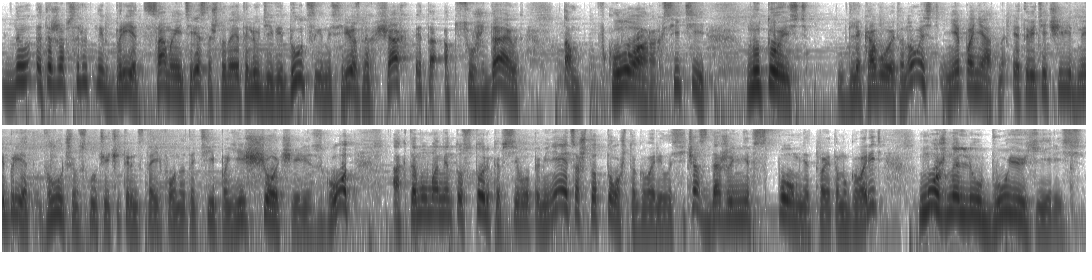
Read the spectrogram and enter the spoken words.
ну, это же абсолютный бред. Самое интересное, что на это люди ведутся и на серьезных щах это обсуждают. Там, в кулуарах, сети. Ну, то есть, для кого эта новость, непонятно. Это ведь очевидный бред. В лучшем случае 14 iPhone это типа еще через год, а к тому моменту столько всего поменяется, что то, что говорилось сейчас, даже не вспомнят. Поэтому говорить можно любую ересь.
